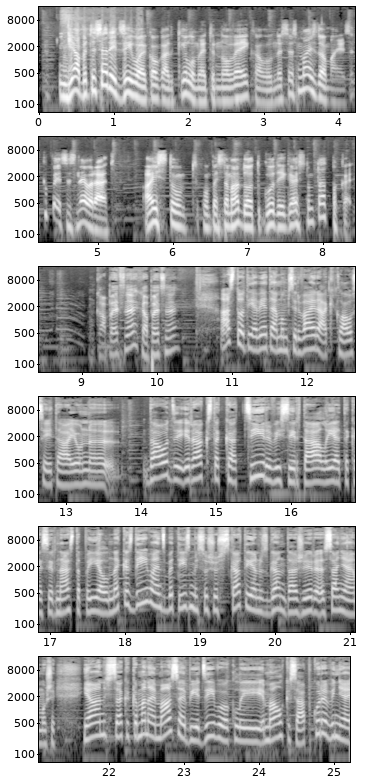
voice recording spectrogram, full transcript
Jā, bet es arī dzīvoju kaut kādu kilometru no veikala, un es esmu aizdomājies, kāpēc es nevarētu aizstumt un pēc tam atdot godīgi aizstumt atpakaļ. Kāpēc ne? Kāpēc ne? Astotajā vietā mums ir vairāki klausītāji, un uh, Daudzi raksta, ka cirvis ir tā lieta, kas ir nesta pa ielu. Nekas dīvains, bet izmisušus skatienus gan daži ir saņēmuši. Jānis saka, ka manai māsai bija dzīvoklī malkas apkure, viņai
